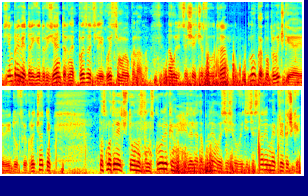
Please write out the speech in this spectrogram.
Всем привет, дорогие друзья, интернет-пользователи и гости моего канала. На улице 6 часов утра. Ну, как по привычке, я иду в свой крольчатник. Посмотреть, что у нас там с кроликами. Ля-ля поля. Вот здесь вы видите старые мои клеточки.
